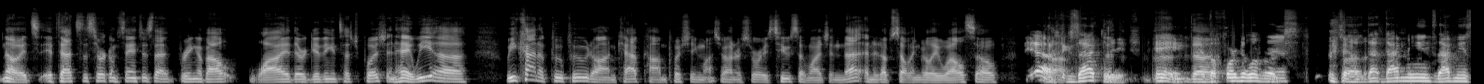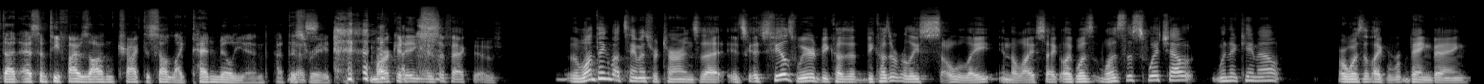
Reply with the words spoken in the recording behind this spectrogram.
no it's if that's the circumstances that bring about why they're giving it such a push and hey we uh we kind of poo-pooed on capcom pushing monster hunter stories 2 so much and that ended up selling really well so Yeah, Uh, exactly. the- hey, the- the, the formula works. yeah, So that that means that means that SMT5 is on track to sell like 10 million at this Yes. rate. marketing is effective the one thing about Samus Returns that it's it feels weird because it because it released so late in the life cycle. Like was was the Switch out when it came out, or was it like bang bang?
